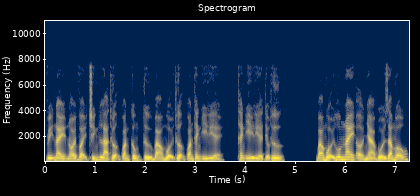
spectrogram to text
vị này nói vậy chính là thượng quan công tử bảo muội thượng quan thanh y hề, thanh y hề tiểu thư. Bảo muội hôm nay ở nhà bồi ra mẫu,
